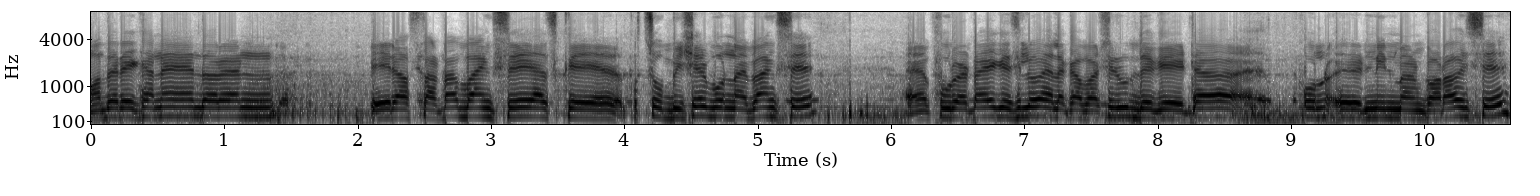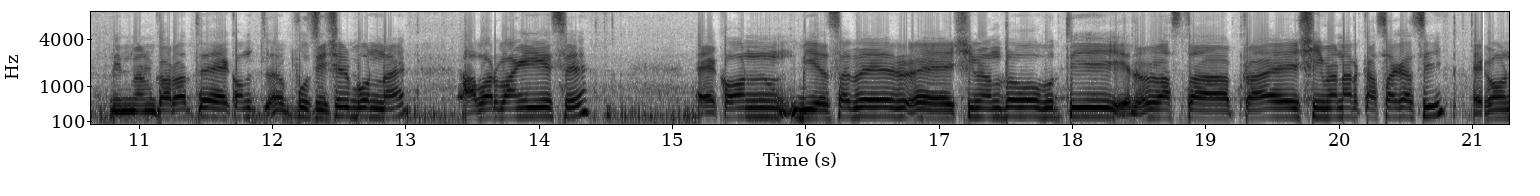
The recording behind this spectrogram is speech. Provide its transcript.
আমাদের এখানে ধরেন এই রাস্তাটা ভাঙছে, আজকে চব্বিশের বন্যায় ভাঙছে। পুরাটাই গেছিল এলাকাবাসীর উদ্যোগে। এটা নির্মাণ করা হয়েছে। নির্মাণ করাতে এখন পঁচিশের বন্যায় আবার ভাঙে গেছে। এখন বিএসএফ এর সীমান্তবর্তী রাস্তা প্রায় সীমানার কাছাকাছি। এখন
